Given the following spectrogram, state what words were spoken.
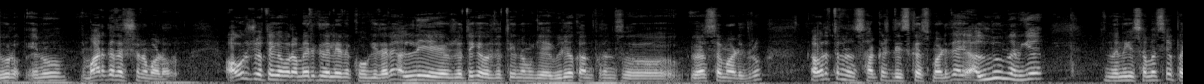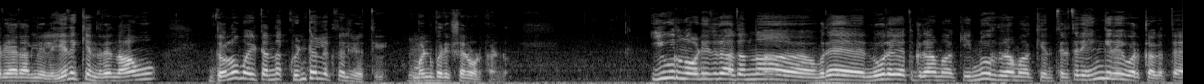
ಇವರು ಏನು ಮಾರ್ಗದರ್ಶನ ಮಾಡೋರು. ಅವ್ರ ಜೊತೆಗೆ ಅವರು ಅಮೆರಿಕದಲ್ಲಿ ಏನಕ್ಕೆ ಹೋಗಿದ್ದಾರೆ, ಅಲ್ಲಿ ಅವ್ರ ಜೊತೆಗೆ ಅವ್ರ ಜೊತೆಗೆ ನಮಗೆ ವಿಡಿಯೋ ಕಾನ್ಫರೆನ್ಸ್ ವ್ಯವಸ್ಥೆ ಮಾಡಿದ್ರು. ಅವ್ರ ಹತ್ರ ನಾನು ಸಾಕಷ್ಟು ಡಿಸ್ಕಸ್ ಮಾಡಿದೆ. ಅಲ್ಲೂ ನನಗೆ ನನಗೆ ಸಮಸ್ಯೆ ಪರಿಹಾರ ಆಗಲಿಲ್ಲ. ಏನಕ್ಕೆ ಅಂದ್ರೆ ನಾವು ಡೊಲೊಮೈಟ್ ಅನ್ನ ಕ್ವಿಂಟಲ್ ಲೆಕ್ಕದಲ್ಲಿ ಹೇಳ್ತೀವಿ ಮಣ್ಣು ಪರೀಕ್ಷೆ ನೋಡ್ಕೊಂಡು. ಇವ್ರು ನೋಡಿದ್ರೆ ಅದನ್ನ ಬರೇ ನೂರೈವತ್ತು ಗ್ರಾಮ್ ಹಾಕಿ ಇನ್ನೂರು ಗ್ರಾಮ್ ಹಾಕಿ ಅಂತ ಹೇಳ್ತಾರೆ. ಹೆಂಗಿದೆ ವರ್ಕ್ ಆಗುತ್ತೆ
